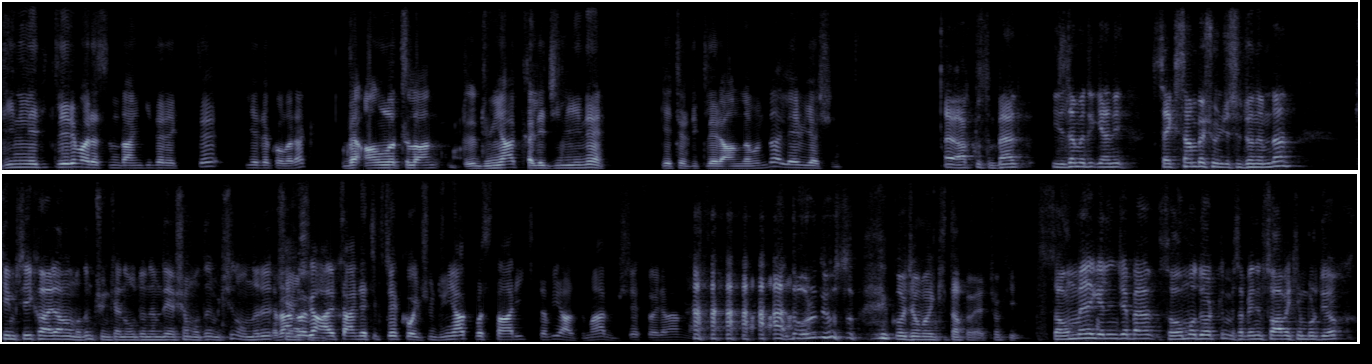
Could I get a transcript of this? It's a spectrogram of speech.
Dinlediklerim arasından giderek de yedek olarak ve anlatılan dünya kaleciliğine getirdikleri anlamında Lev Yashin. Evet haklısın. Ben izlemedik yani 85 öncesi dönemden kimseyi kale almadım. Çünkü hani o dönemde yaşamadığım için onları ya Ben şey böyle bir alternatif koydum. Şimdi Dünya Kupası tarihi kitabı yazdım abi. Bir şey söylemem lazım. Doğru diyorsun. Kocaman kitap evet çok iyi. Savunmaya gelince ben savunma dörtlü mesela benim sağ bekim burada yok.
